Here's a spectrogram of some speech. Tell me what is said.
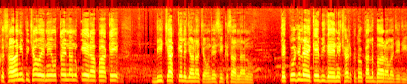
ਕਿਸਾਨ ਹੀ ਪਿੱਛਾ ਹੋਏ ਨੇ, ਉਹ ਤਾਂ ਇਹਨਾਂ ਨੂੰ ਘੇਰਾ ਪਾ ਕੇ ਵੀ ਚੱਕ ਕੇ ਲਿਜਾਣਾ ਚਾਹੁੰਦੇ ਸੀ ਕਿਸਾਨਾਂ ਨੂੰ। ਤੇ ਕੁਝ ਲੈ ਕੇ ਵੀ ਗਏ ਨੇ ਸੜਕ ਤੋਂ ਕੱਲ 12 ਵਜੇ ਜੀ।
